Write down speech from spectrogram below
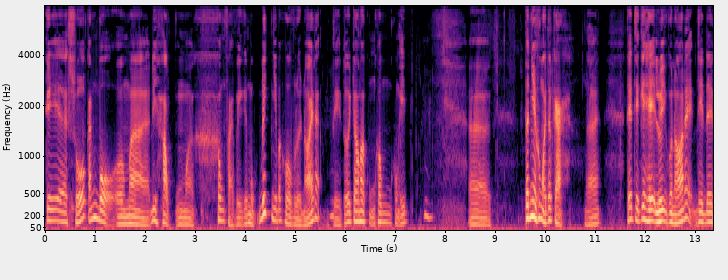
cái số cán bộ mà đi học mà không phải vì cái mục đích như bác Hồ vừa nói đó, ừ. thì tôi cho cũng không không ít. Ừ. À, tất nhiên không phải tất cả. Đấy. Thế thì cái hệ lụy của nó đấy thì để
